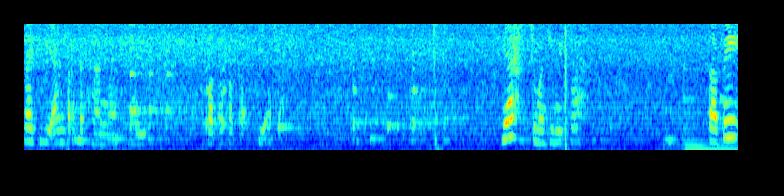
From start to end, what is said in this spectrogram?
lagi diantar ke sana. Dari foto-foto biasa. Ya cuma gimmick lah. Tapi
